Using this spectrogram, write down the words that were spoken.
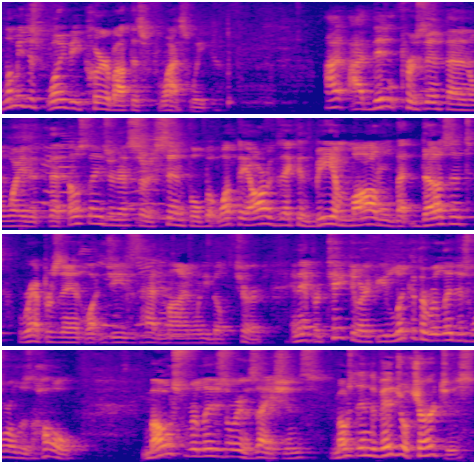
let me just let me be clear about this from last week. I, I didn't present that in a way that, that those things are necessarily sinful, but what they are they can be a model that doesn't represent what Jesus had in mind when he built the church. And in particular, if you look at the religious world as a whole, most religious organizations, most individual churches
